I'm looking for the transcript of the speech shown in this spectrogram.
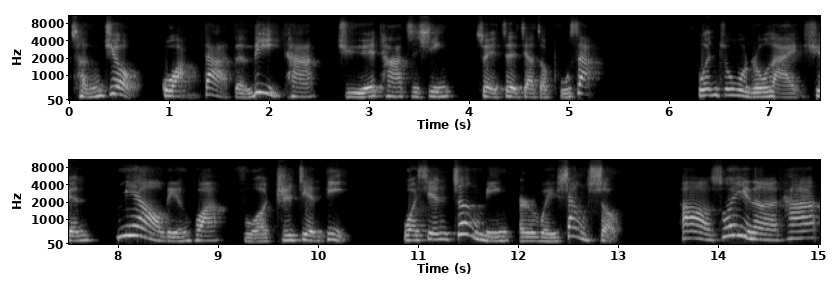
成就广大的利他觉他之心，所以这叫做菩萨。温诸如来宣妙莲花佛之见地，我先证明而为上首。啊，所以呢，他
